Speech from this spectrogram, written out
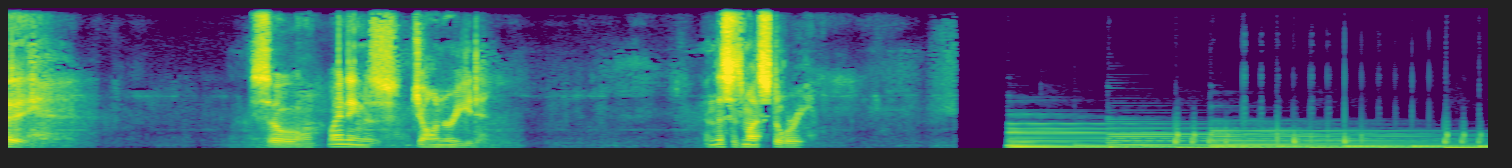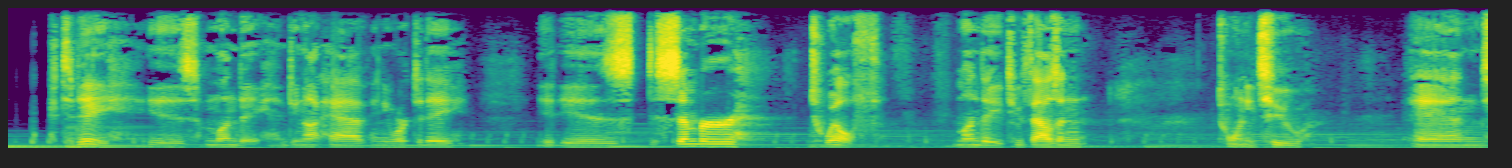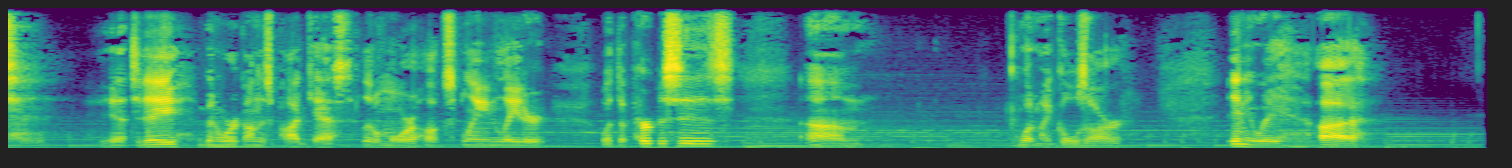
Hey. So, my name is John Reed. And this is my story. Today is Monday. I do not have any work today. It is December 12th, Monday, 2022. And yeah, today I'm going to work on this podcast a little more. I'll explain later what the purpose is, um, what my goals are. Anyway, uh,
